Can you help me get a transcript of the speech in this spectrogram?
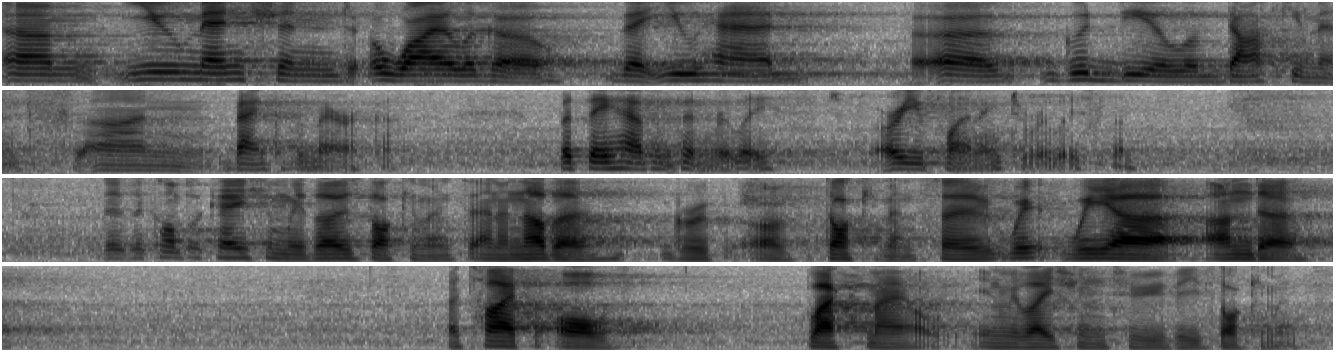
um, you mentioned a while ago that you had a good deal of documents on Bank of America, but they haven't been released. Are you planning to release them? There's a complication with those documents and another group of documents. So we, we are under a type of blackmail in relation to these documents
